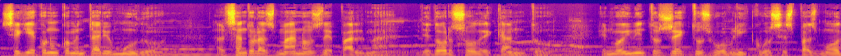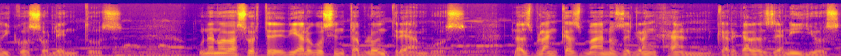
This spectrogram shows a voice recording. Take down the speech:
seguía con un comentario mudo, alzando las manos de palma, de dorso o de canto, en movimientos rectos u oblicuos, espasmódicos o lentos. Una nueva suerte de diálogo se entabló entre ambos. Las blancas manos del gran Han, cargadas de anillos,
